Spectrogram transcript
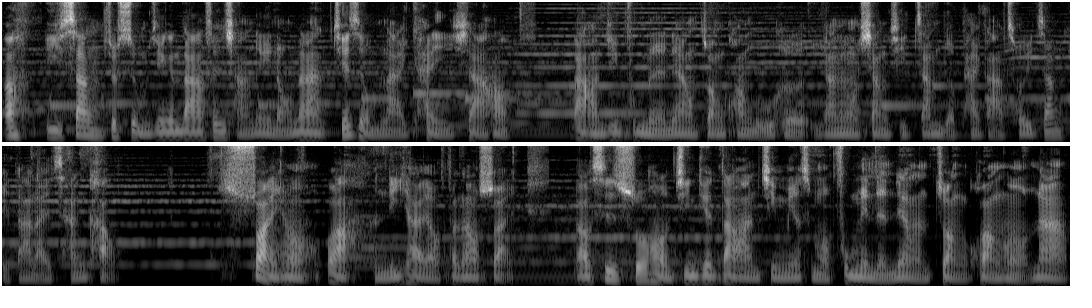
好，以上就是我们今天跟大家分享的内容。那接着我们来看一下哈。大环境负面能量状况如何？一样用象棋占卜的牌卡抽一张给大家来参考。帅哈哇，很厉害哦，非常帅。老实说哈，今天大环境没有什么负面能量的状况哦。那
